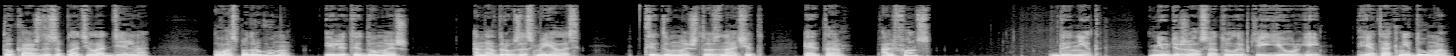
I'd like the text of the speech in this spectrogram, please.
то каждый заплатил отдельно. У вас по-другому? Или ты думаешь...» Она вдруг засмеялась. «Ты думаешь, что значит это Альфонс?» «Да нет», — не удержался от улыбки Георгий. «Я так не думаю.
